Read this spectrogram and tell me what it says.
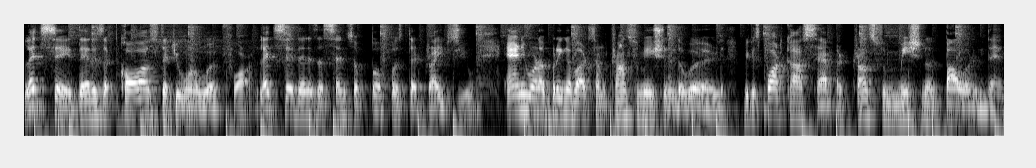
Let's say there is a cause that you want to work for. Let's say there is a sense of purpose that drives you, and you want to bring about some transformation in the world because podcasts have a transformational power in them.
